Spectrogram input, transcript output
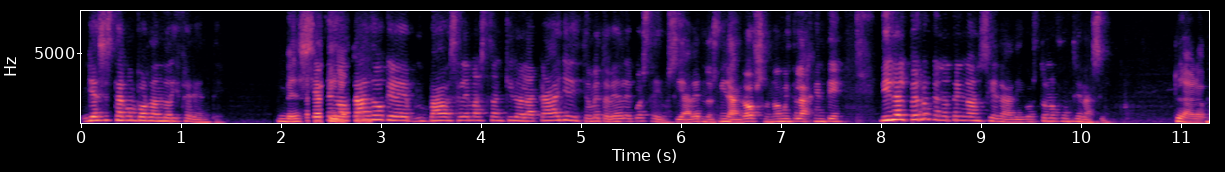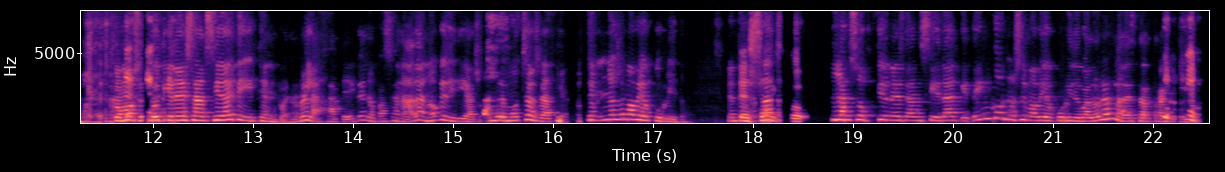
ya se está comportando diferente. ¿Ves? Ya he notado que va, sale más tranquilo a la calle y dice, hombre, todavía le cuesta. Digo, sí, a ver, no es milagroso, ¿no? Me dice la gente, dile al perro que no tenga ansiedad. Digo, esto no funciona así. Claro. Es como si tú tienes ansiedad y te dicen, bueno, relájate, que no pasa nada, ¿no? Que dirías, hombre, muchas gracias. No se me había ocurrido. Entonces, Exacto. Las opciones de ansiedad que tengo, no se me había ocurrido valorar la de estar tranquilo.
